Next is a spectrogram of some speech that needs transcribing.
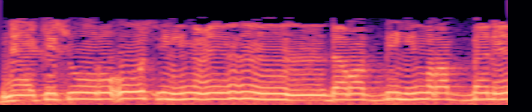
ناكسوا رؤوسهم عند ربهم ربنا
